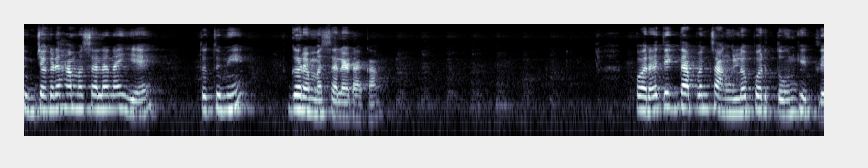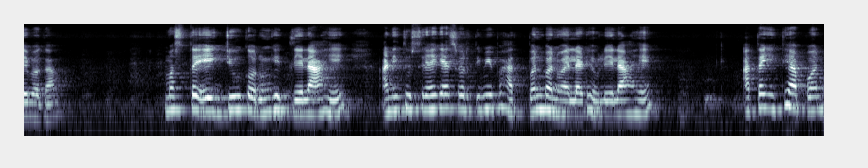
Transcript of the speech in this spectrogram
तुमच्याकडे हा मसाला नाही आहे तर तुम्ही गरम मसाला टाका. परत एकदा आपण चांगलं परतवून घेतले बघा. मस्त एकजीव करून घेतलेला आहे आणि दुसऱ्या गॅसवरती मी भात पण बनवायला ठेवलेला आहे. आता इथे आपण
